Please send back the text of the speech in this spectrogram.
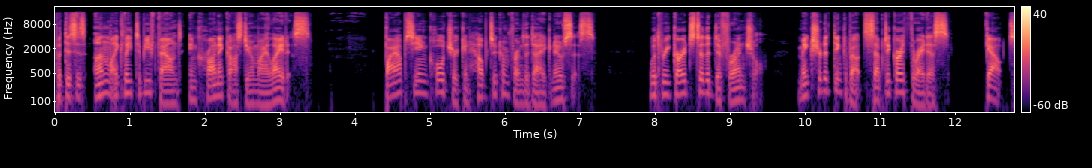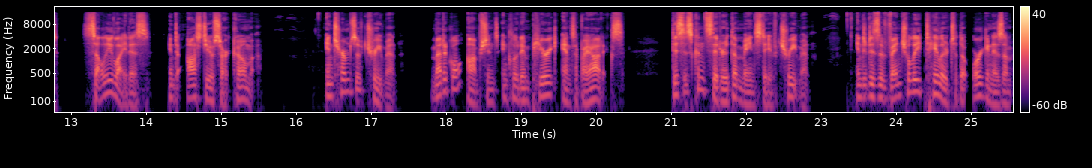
but this is unlikely to be found in chronic osteomyelitis. Biopsy and culture can help to confirm the diagnosis. With regards to the differential, make sure to think about septic arthritis, gout, cellulitis, and osteosarcoma. In terms of treatment, medical options include empiric antibiotics. This is considered the mainstay of treatment, and it is eventually tailored to the organism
